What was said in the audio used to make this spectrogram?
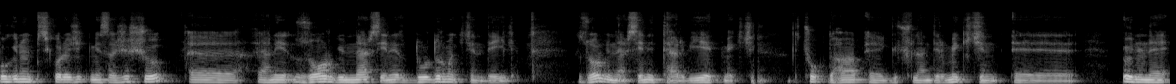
bugünün psikolojik mesajı şu, e, yani zor günler seni durdurmak için değil, zor günler seni terbiye etmek için, çok daha e, güçlendirmek için e, önüne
